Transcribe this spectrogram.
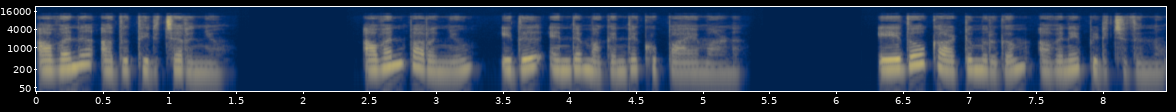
അവന് അത് തിരിച്ചറിഞ്ഞു. അവൻ പറഞ്ഞു ഇത് എന്റെ മകന്റെ കുപ്പായമാണ്. ഏതോ കാട്ടുമൃഗം അവനെ പിടിച്ചു തിന്നു.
